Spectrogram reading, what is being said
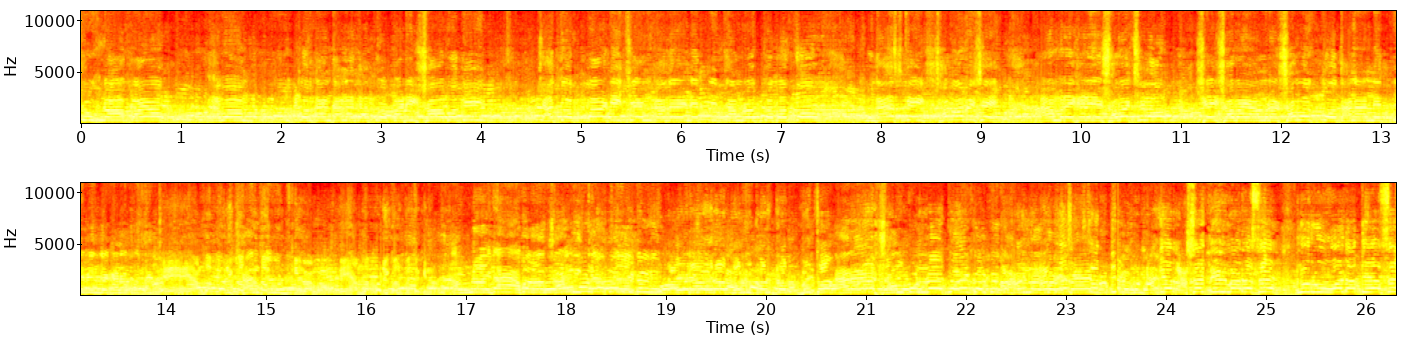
যুগ্ম আহ্বায়ক এবং উত্তরখান থানা জাতীয় পার্টির সভাপতি জাতীয় পার্টি চেম কাদের নেতৃত্বে আমরা ঐক্যবদ্ধ এবং আজকে এই সমাবেশে আমরা এখানে যে সভা ছিল সভায় আমরা সমস্ত থানার নেতৃবৃন্দ এখানে উপস্থিত। এই হামলা পরিকল্পিত কিনা এই হামলা পরিকল্পিত কিনা আমরা এটা সম্পূর্ণ পরিকল্পিত। সম্পূর্ণ পরিকল্পিত হামলা আগে রাশেদ দিল মারেছে নুরু অর্ডার দিয়েছে।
